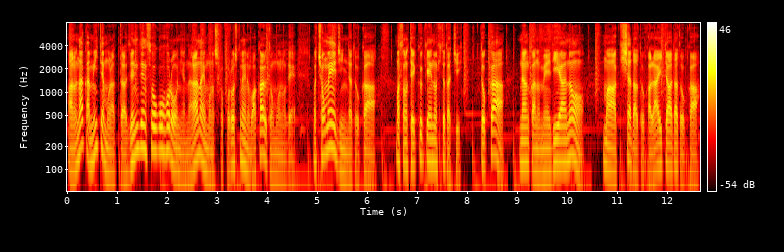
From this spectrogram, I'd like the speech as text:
あの中見てもらったら全然相互フォローにはならないものしかフォローしてないの分かると思うので、まあ、著名人だとか、まあ、そのテック系の人たちとか、なんかのメディアの、まあ、記者だとかライターだとか、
